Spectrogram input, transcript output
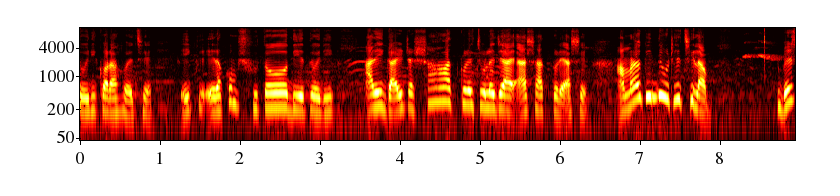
তৈরি করা হয়েছে। এই এরকম সুতো দিয়ে তৈরি। আর এই গাড়িটা সাত করে চলে যায় আর সাত করে আসে। আমরাও কিন্তু উঠেছিলাম। বেশ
